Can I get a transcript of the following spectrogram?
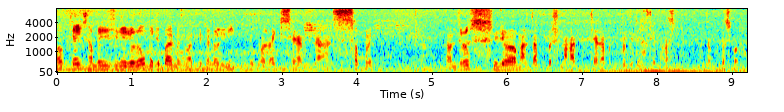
Oke, sampai di sini dulu perjumpaan bersama kita kali ini. Lupa like, share, dan subscribe. Dan terus video mantap bersemangat cara berbeda. Terima kasih. Mantap bersemangat.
